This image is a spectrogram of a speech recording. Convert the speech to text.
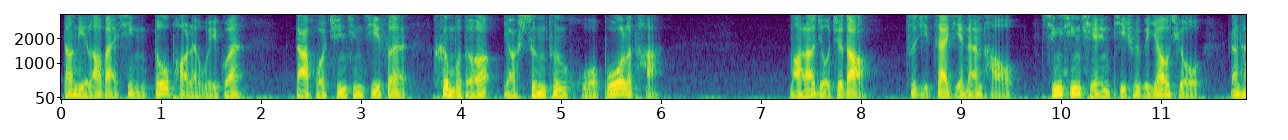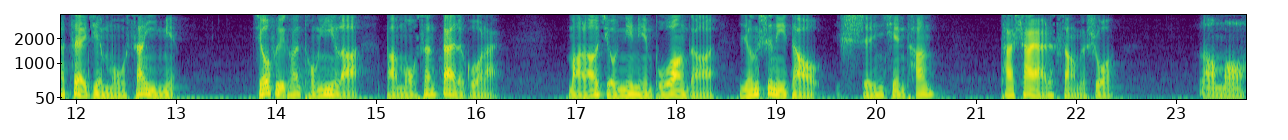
当地老百姓都跑来围观，大伙群情激愤，恨不得要生吞活剥了他。马老九知道自己在劫难逃，行刑前提出一个要求，让他再见牟三一面。剿匪团同意了，把牟三带了过来。马老九念念不忘的仍是那道神仙汤。他沙哑着嗓子说：“老牟。”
